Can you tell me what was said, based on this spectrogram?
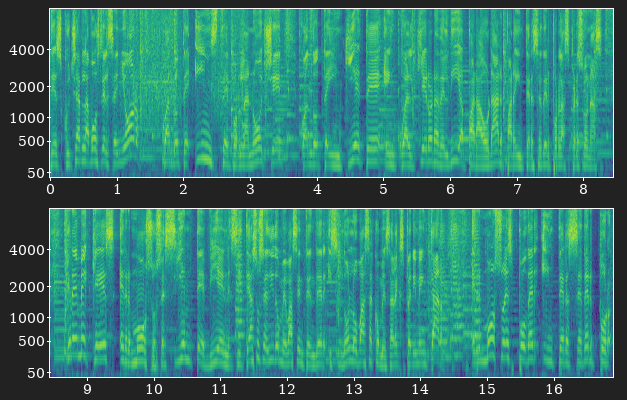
de escuchar la voz del Señor cuando te inste por la noche, cuando te inquiete en cualquier hora del día para orar, para interceder por las personas. Créeme que es hermoso, se siente bien. Si te ha sucedido me vas a entender y si no lo vas a comenzar a experimentar. Hermoso es poder interceder por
